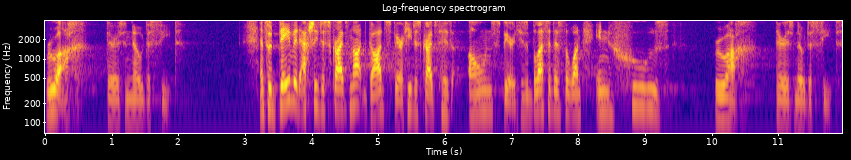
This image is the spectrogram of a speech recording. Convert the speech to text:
Ruach, there is no deceit. And so David actually describes not God's spirit, he describes his own spirit. He says, Blessed is the one in whose Ruach there is no deceit.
